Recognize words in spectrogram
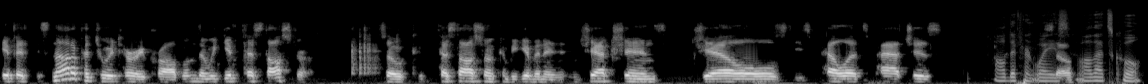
If it's not a pituitary problem, then we give testosterone. So testosterone can be given in injections, gels, these pellets, patches. All different ways. So- Well, that's cool.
